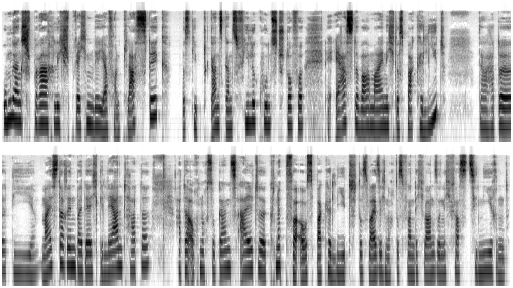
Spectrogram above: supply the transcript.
Umgangssprachlich sprechen wir ja von Plastik. Es gibt ganz, ganz viele Kunststoffe. Der erste war, meine ich, das Bakelit. Da hatte die Meisterin, bei der ich gelernt hatte, hatte auch noch so ganz alte Knöpfe aus Bakelit. Das weiß ich noch, das fand ich wahnsinnig faszinierend.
